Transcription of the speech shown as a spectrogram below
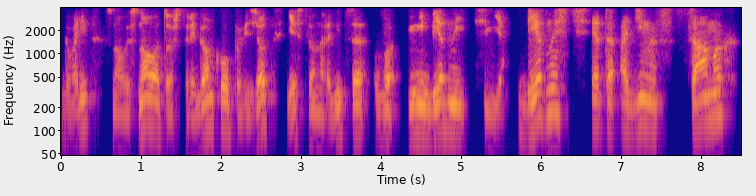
говорит снова и снова то, что ребенку повезет, если он родится в небедной семье. Бедность – это один из самых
